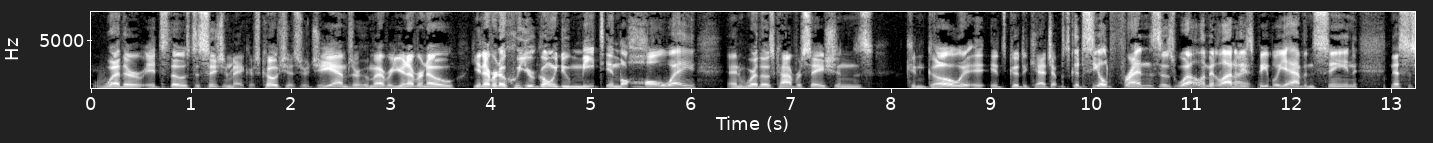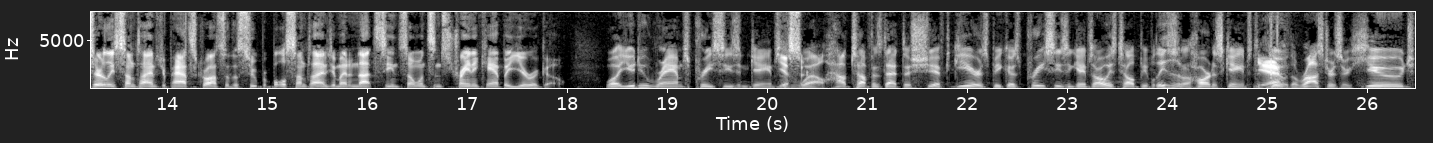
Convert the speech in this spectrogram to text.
whether it's those decision makers, coaches or GMs or whomever. You never know you never know who you're going to meet in the hallway and where those conversations can go. It, it's good to catch up. It's good to see old friends as well. I mean, a lot right. of these people you haven't seen necessarily. Sometimes your paths cross at the Super Bowl. Sometimes you might have not seen someone since training camp a year ago. Well, you do Rams preseason games yes, as sir. well. How tough is that to shift gears? Because preseason games, I always tell people these are the hardest games to yeah. do. The rosters are huge.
